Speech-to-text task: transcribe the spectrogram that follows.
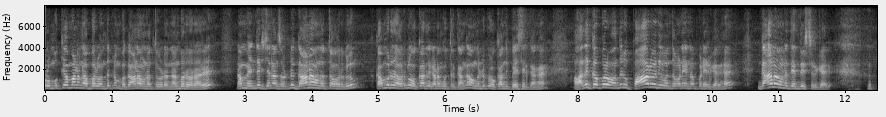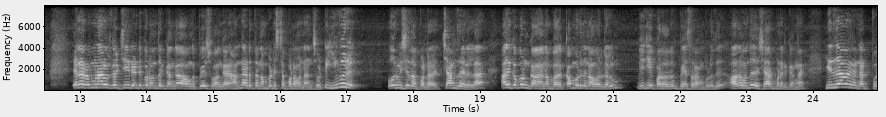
ஒரு முக்கியமான நபர் வந்துட்டு நம்ம கானாவனத்தோட நண்பர் வராரு. நம்ம எந்திரிச்சலாம் சொல்லிட்டு கானாவனத்தம் அவர்களும் கமருதன் அவர்களும் உட்காந்து கடன் கொடுத்துருக்காங்க. அவங்க ரெண்டு பேர் உட்காந்து பேசியிருக்காங்க. அதுக்கப்புறம் வந்துட்டு பார்வதி வந்தவொடனே என்ன பண்ணியிருக்காங்க? கானவனத்தை தெரிஞ்சிருக்காரு ஏன்னா ரொம்ப நாள் கழிச்சு ரெண்டு பேரும் வந்திருக்காங்க அவங்க பேசுவாங்க அந்த இடத்த நம்ம டிஸ்டர்ப் பண்ண வேணாம்னு சொல்லிட்டு இவர் ஒரு விஷயத்த பண்ணுறாரு சான்ஸே இல்லை. அதுக்கப்புறம் க நம்ம கமருதன் அவர்களும் விஜய் பர்வரும் பேசுகிறாங்க பொழுது அதை வந்து ஷேர் பண்ணியிருக்காங்க. இதுதான் நட்பு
